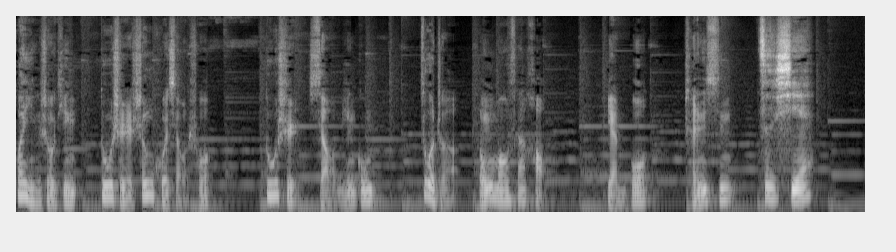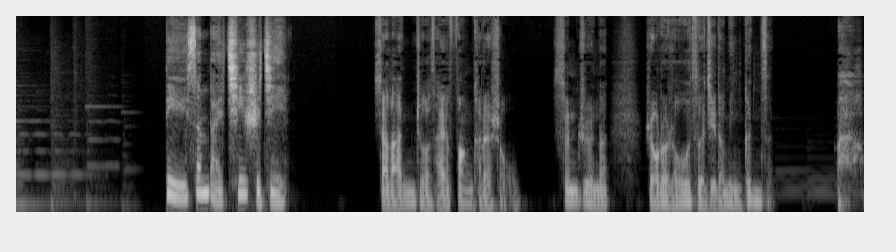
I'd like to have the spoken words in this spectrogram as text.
欢迎收听都市生活小说《都市小民工》，作者龙猫三号，演播陈鑫、子邪，第三百七十集。夏兰这才放开了手，孙志呢，揉了揉自己的命根子。哎呀，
